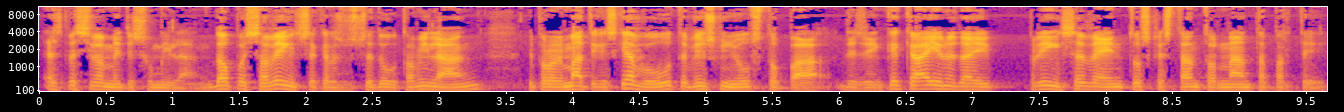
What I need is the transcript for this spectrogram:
espressivamente su Milano. Dopo sapendo che era succeduto a Milano, le problematiche che ha avuto, abbiamo sconosciuto stoppare, che caiono dai primi eventi che stanno tornando a partire.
